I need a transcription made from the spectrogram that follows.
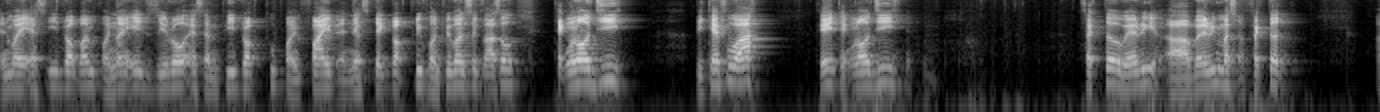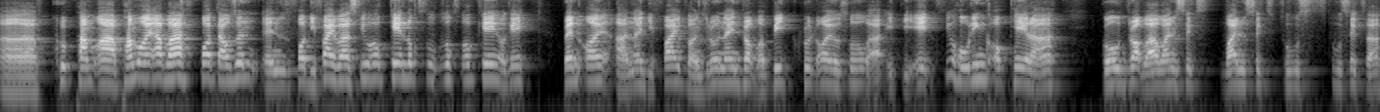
NYSE dropped 1.980, S&P dropped 2.5, and Nasdaq dropped 3.316. Uh, so technology, be careful. Uh. Okay, technology sector very uh, very much affected. Uh, crude palm, uh, palm oil up, uh, 4,045, uh, still okay, looks, looks okay, okay. Brent oil, uh, 95.09, drop a bit. Crude oil also, uh, 88, still holding okay, lah. Gold drop, uh, 1626, uh,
